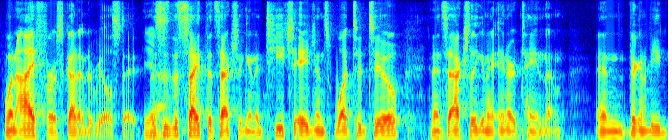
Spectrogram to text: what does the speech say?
when I first got into real estate. This is the site that's actually going to teach agents what to do, and it's actually going to entertain them. And they're going to be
